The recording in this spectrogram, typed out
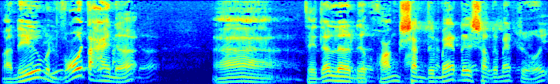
Và nếu mình vối tay nữa à, thì nó lên được khoảng cm đến cm rưỡi.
